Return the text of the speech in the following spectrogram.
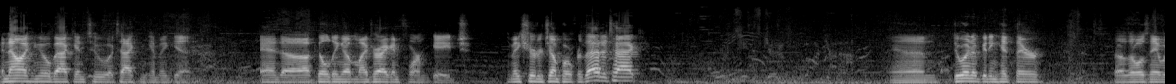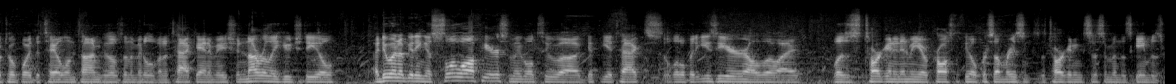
And now I can go back into attacking him again. And uh, building up my Dragon Form gauge. Make sure to jump over that attack. And do end up getting hit there. Because I wasn't able to avoid the tail in time because I was in the middle of an attack animation. Not really a huge deal. I do end up getting a slow off here, so I'm able to uh, get the attacks a little bit easier, although I was targeting an enemy across the field for some reason because the targeting system in this game is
